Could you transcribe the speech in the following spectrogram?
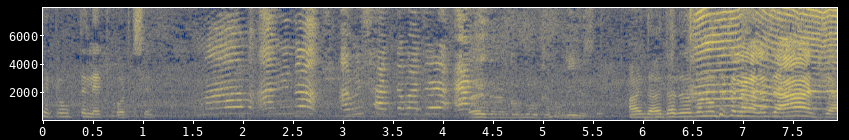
থেকে উঠতে লেট করছে। উঠে চলে গেল যা যা।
